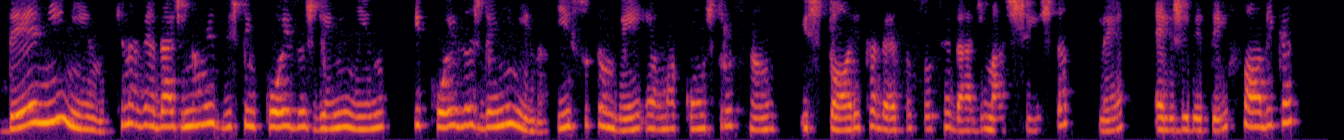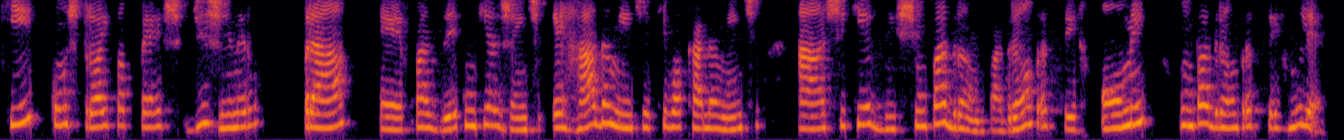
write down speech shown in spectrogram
de menino, que na verdade não existem coisas de menino e coisas de menina. Isso também é uma construção histórica dessa sociedade machista, né, LGBT e fóbica, que constrói papéis de gênero para é, fazer com que a gente, erradamente, equivocadamente, ache que existe um padrão, um padrão para ser homem, um padrão para ser mulher.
